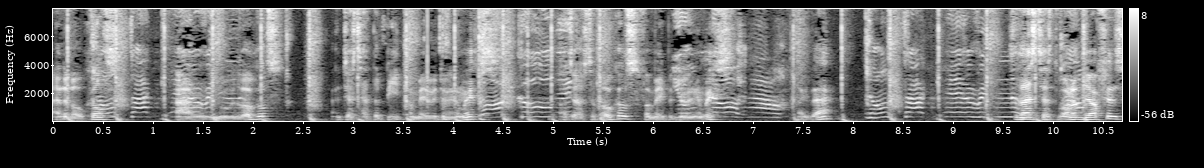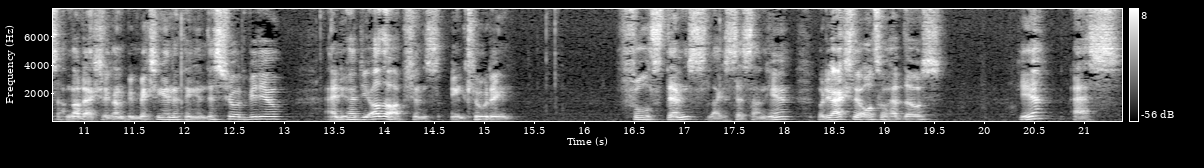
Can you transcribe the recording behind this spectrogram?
and the vocals. I will remove the vocals and just have the beat for maybe doing a mix. Or just the vocals for maybe doing a mix. Like that. So that's just one of the options. I'm not actually going to be mixing anything in this short video. And you have the other options, including full stems, like it says on here, but you actually also have those here as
